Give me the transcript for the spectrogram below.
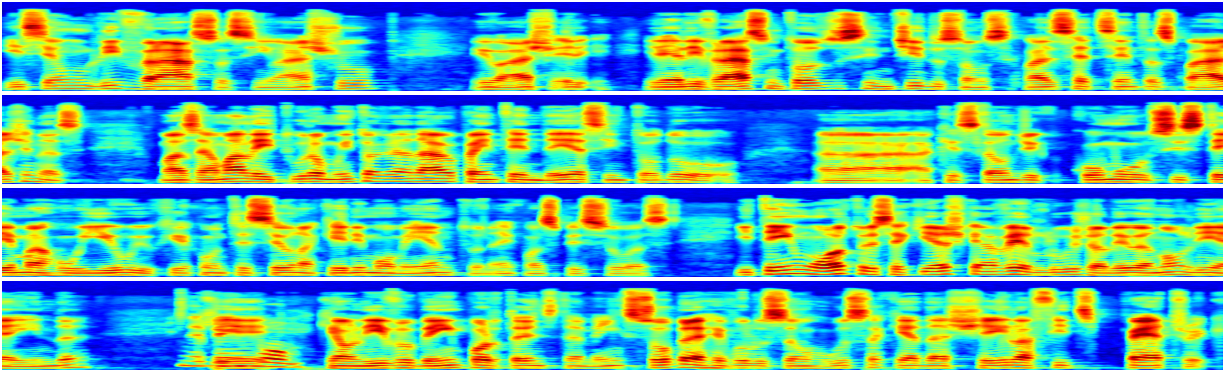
Esse é um livraço, assim, eu acho, eu acho, ele, ele é livraço em todos os sentidos, são quase 700 páginas, mas é uma leitura muito agradável para entender assim todo a, a questão de como o sistema ruiu e o que aconteceu naquele momento, né, com as pessoas. E tem um outro, esse aqui acho que é a Verlu já leu, eu não li ainda. É bem é, bom. Que é um livro bem importante também sobre a Revolução Russa, que é da Sheila Fitzpatrick.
